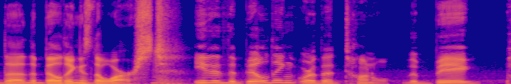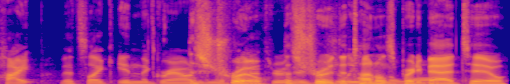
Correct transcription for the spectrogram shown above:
the the building is the worst. Either the building or the tunnel, the big pipe that's like in the ground. That's and you have to go true. That's true. The usually one on tunnel's the pretty bad too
